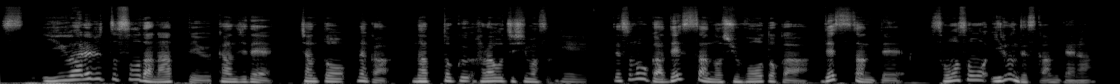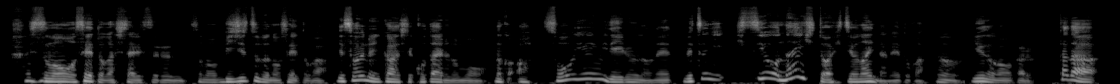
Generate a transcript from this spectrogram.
す言われるとそうだなっていう感じで、ちゃんと、なんか、納得、腹落ちします。えで、その他、デッサンの手法とか、デッサンって、そもそもいるんですか？みたいな 質問を生徒がしたりする、その美術部の生徒が。で、そういうのに関して答えるのも、なんか、あ、そういう意味でいるのね。別に必要ない人は必要ないんだね、とか、うん、いうのがわかる。ただ、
